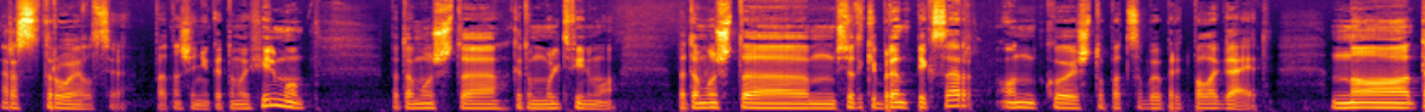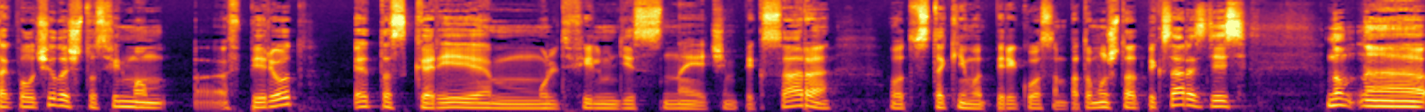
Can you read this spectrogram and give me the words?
расстроился по отношению к этому фильму, потому что к этому мультфильму, потому что все-таки бренд Pixar он кое-что под собой предполагает. Но так получилось, что с фильмом э, «Вперед» это скорее мультфильм Диснея, чем Пиксара, вот с таким вот перекосом. Потому что от Пиксара здесь... Ну, э,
